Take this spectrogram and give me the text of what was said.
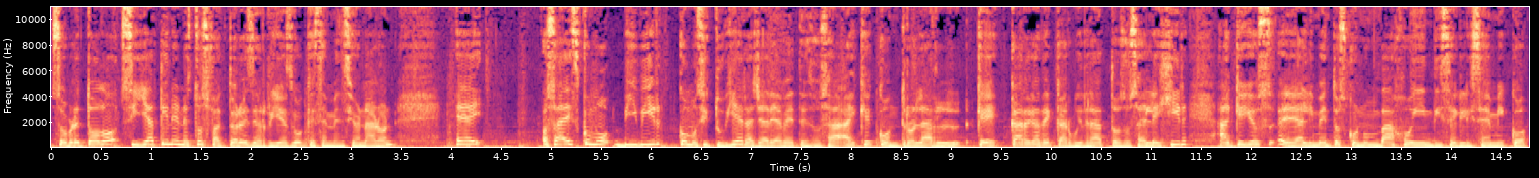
sobre todo, si ya tienen estos factores de riesgo que se mencionaron, eh, o sea, es como vivir como si tuvieras ya diabetes. O sea, hay que controlar qué carga de carbohidratos. O sea, elegir aquellos eh, alimentos con un bajo índice glicémico,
